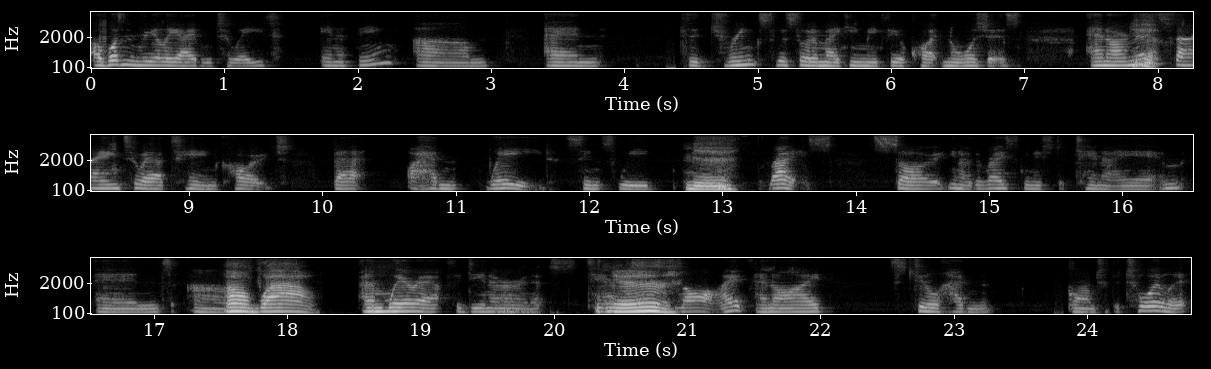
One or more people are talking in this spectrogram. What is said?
I wasn't really able to eat anything, um, and the drinks were sort of making me feel quite nauseous. And I remember yeah. saying to our team coach that I hadn't weed since we yeah race. So, you know, the race finished at 10 a.m. and um, oh wow, and we're out for dinner and it's 10 yeah. o'clock at night, and I still hadn't gone to the toilet.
